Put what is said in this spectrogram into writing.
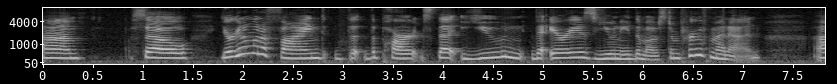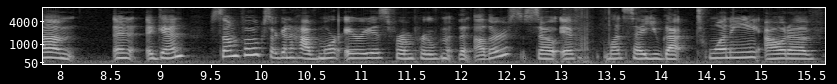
Um, so, you're going to want to find the, the parts that you, the areas you need the most improvement in. Um, and again, some folks are going to have more areas for improvement than others. So if, let's say, you got 20 out of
